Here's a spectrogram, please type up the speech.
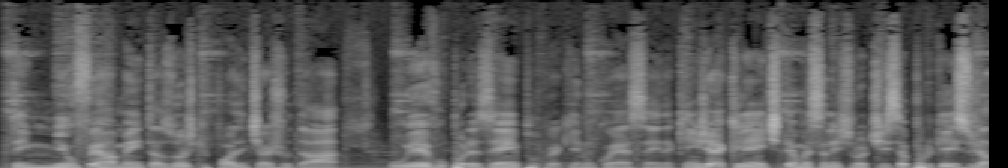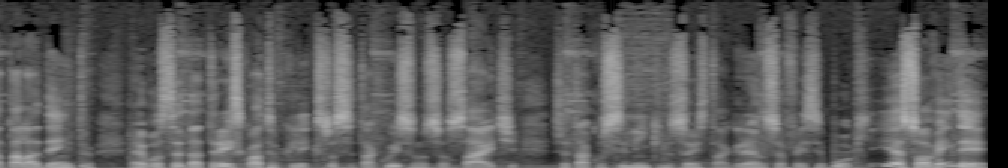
tem mil ferramentas hoje que podem te ajudar. O Evo, por exemplo, para quem não conhece ainda, quem já é cliente tem uma excelente notícia, porque isso já está lá dentro. É você dar 3, 4 cliques, você está com isso no seu site, você está com esse link no seu Instagram, no seu Facebook, e é só vender.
